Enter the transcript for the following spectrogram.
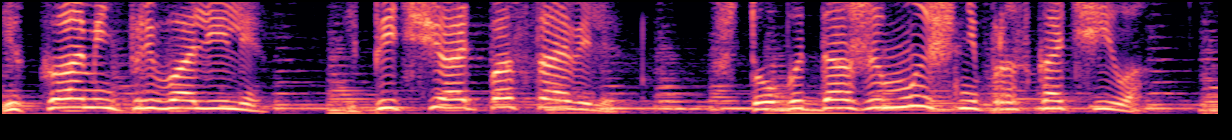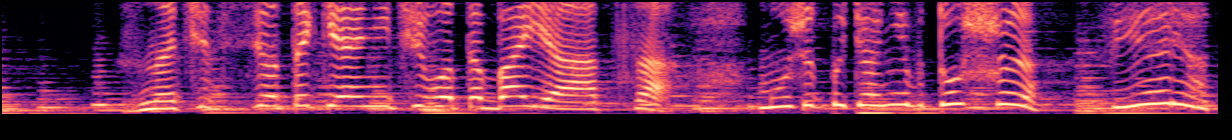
И камень привалили, и печать поставили Чтобы даже мышь не проскочила Значит, все-таки они чего-то боятся Может быть, они в душе верят?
